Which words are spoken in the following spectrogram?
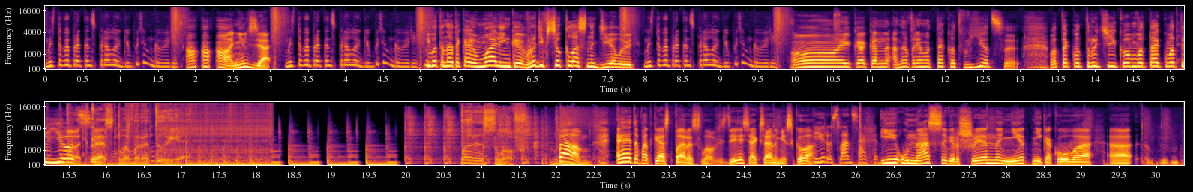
Мы с тобой про конспирологию будем говорить? а-а-а, нельзя. Мы с тобой про конспирологию будем говорить? И вот она такая маленькая, вроде все классно делает. Мы с тобой про конспирологию будем говорить? Ой, как она, она прямо так вот вьется, вот так вот ручейком, вот так вот льется. Подкаст «Лаборатория». Пара слов. Бам! Это подкаст «Пара слов». Здесь Оксана Миско. И Руслан Сафин. И у нас совершенно нет никакого а,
